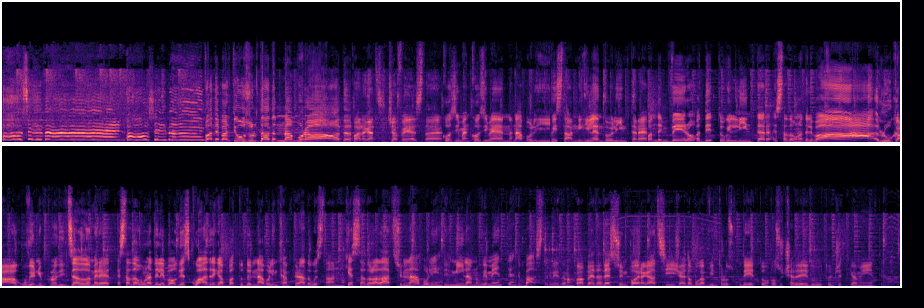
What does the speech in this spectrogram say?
Osimen! Osimen! Fate partire un soldato innamorato! Qua ragazzi, già festa, eh. Cosimen, Cosimen. Napoli qui sta annichilendo l'Inter, eh. Quando in vero ha detto che l'Inter è stata una delle... Ah! Lukaku viene ipnotizzato da Meret. È stata una delle poche squadre che ha battuto il Napoli in campionato quest'anno. Chi è stato? La Lazio, il Napoli, il Milan ovviamente. E basta, credo, no? Vabbè, da adesso in poi ragazzi, cioè dopo che ha vinto lo scudetto, può succedere tutto oggettivamente.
